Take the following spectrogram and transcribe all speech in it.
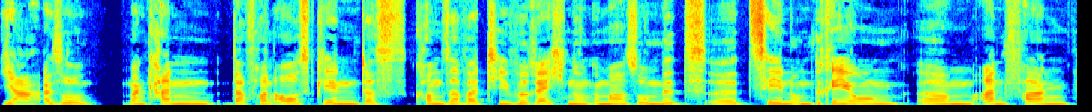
Ja, also man kann davon ausgehen, dass konservative Rechnungen immer so mit äh, 10 Umdrehungen ähm, anfangen.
